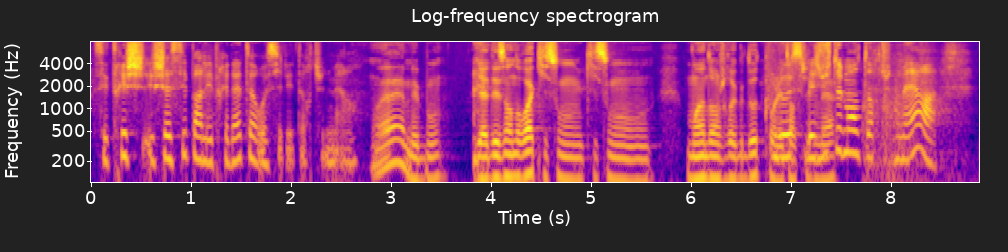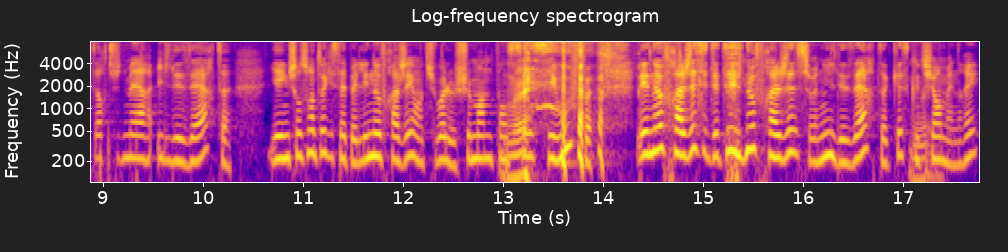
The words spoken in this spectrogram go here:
c'est très ch- chassé par les prédateurs aussi, les tortues de mer. hein. Ouais, mais bon. Il y a des endroits qui sont, qui sont moins dangereux que d'autres pour les tortues Mais de mer. justement, tortues de mer, tortues de mer, île déserte. Il y a une chanson à toi qui s'appelle Les naufragés. hein, Tu vois, le chemin de pensée, Ouais. c'est ouf. Les naufragés, si t'étais naufragé sur une île déserte, qu'est-ce que tu emmènerais?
